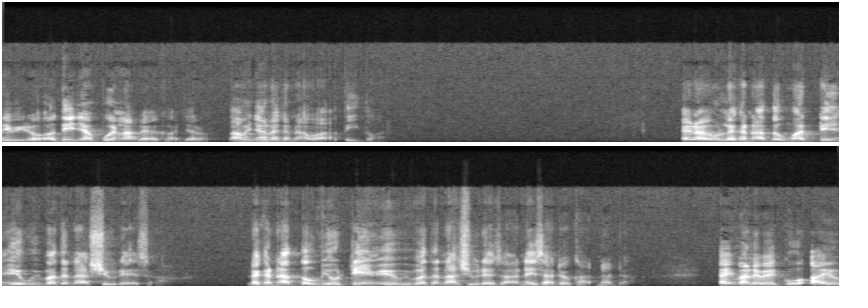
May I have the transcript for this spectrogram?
နေပြီးတော့အသိဉာဏ်ပွင့်လာတဲ့အခါကျတော့တာမညာလက္ခဏာပါသိသွားတယ် အဲ့ဒါကိုလက္ခဏာ၃မှတ်တင်၍ဝိပဿနာရှုတယ်ဆိုလက္ခဏာ၃မျိုးတင်၍ဝိပဿနာရှုတယ်ဆိုတာအိဋ္ဌဒုက္ခအနတ္တအဲ့မှာလည်းပဲကိုယ်အာယုံ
